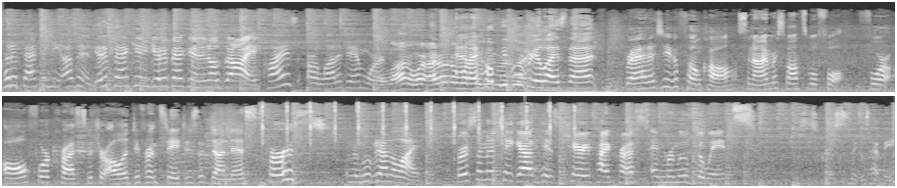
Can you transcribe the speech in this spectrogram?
Put it back in the oven. Get it back in, get it back in, it'll die. Pies are a lot of damn work. A lot of work. I don't know And why. I hope people like- realize that. Brad had to take a phone call, so now I'm responsible for, for all four crusts, which are all at different stages of doneness. First, I'm gonna move down the line. First, I'm gonna take out his cherry pie crust and remove the weights. Jesus Christ, this thing's heavy.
